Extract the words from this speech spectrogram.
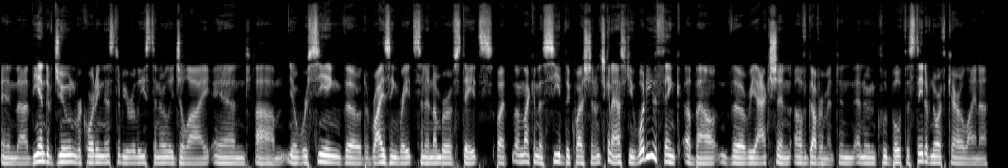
in uh, the end of June, recording this to be released in early July, and um, you know we're seeing the the rising rates in a number of states. But I'm not going to cede the question. I'm just going to ask you, what do you think about the reaction of government, and and include both the state of North Carolina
